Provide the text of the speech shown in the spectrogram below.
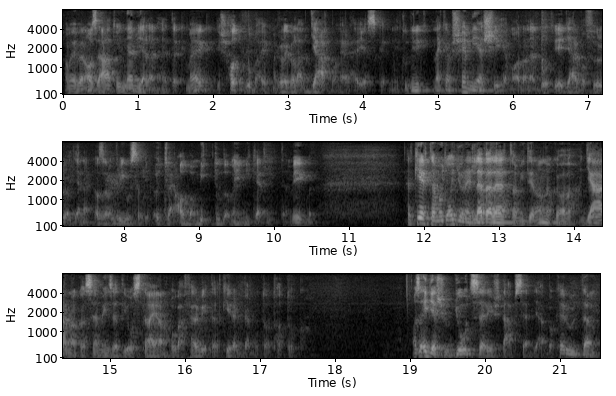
amelyben az állt, hogy nem jelenhetek meg, és hadd próbáljuk meg legalább gyárban elhelyezkedni. Tudni, nekem semmi esélyem arra nem volt, hogy egy gyárba fölvegyenek azzal a briusz, hogy 56-ban mit tudom én, miket hittem végbe. Hát kértem, hogy adjon egy levelet, amit én annak a gyárnak a személyzeti osztályán, hová felvételt kérek, bemutathatok. Az Egyesült Gyógyszer és Tápszergyárba kerültem.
